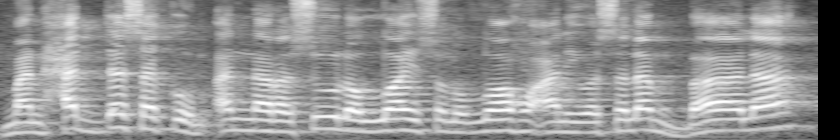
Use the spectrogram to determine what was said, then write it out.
man haddasakum anna rasulullah sallallahu alaihi wasallam bala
